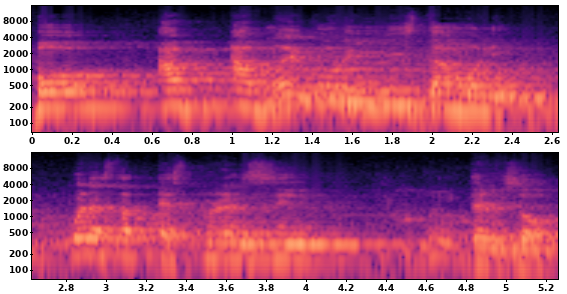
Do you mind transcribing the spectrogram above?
But I've, I've not even that money when I start experiencing the result.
